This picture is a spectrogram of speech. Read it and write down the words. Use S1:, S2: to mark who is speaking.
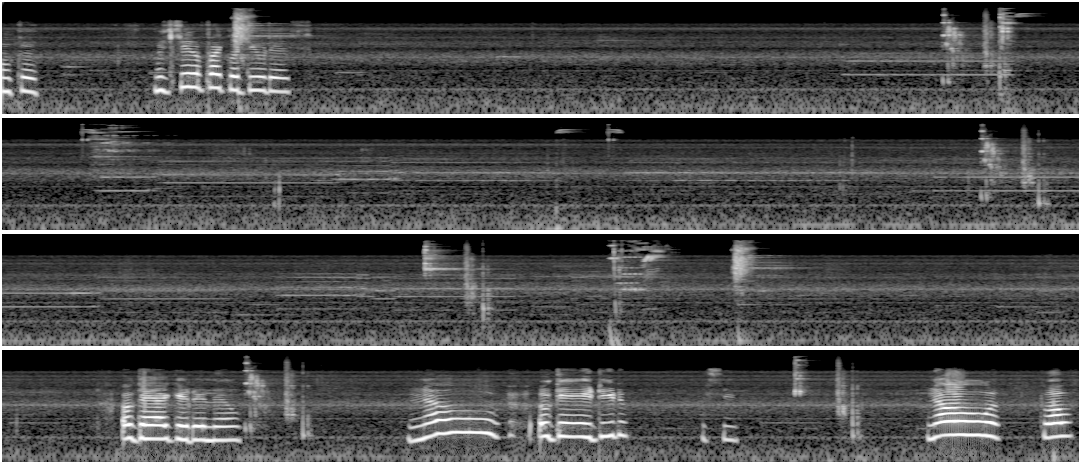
S1: Okay. Let's see if I could do this. Okay, I get it now. No. Okay, 18. Let's see. No. 12.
